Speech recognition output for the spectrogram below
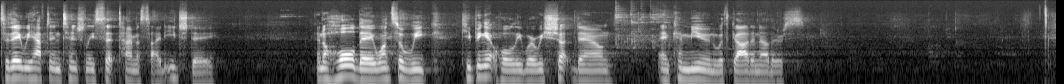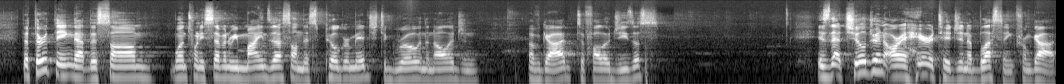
Today, we have to intentionally set time aside each day and a whole day once a week, keeping it holy, where we shut down and commune with God and others. The third thing that the Psalm 127 reminds us on this pilgrimage to grow in the knowledge of God, to follow Jesus, is that children are a heritage and a blessing from God.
